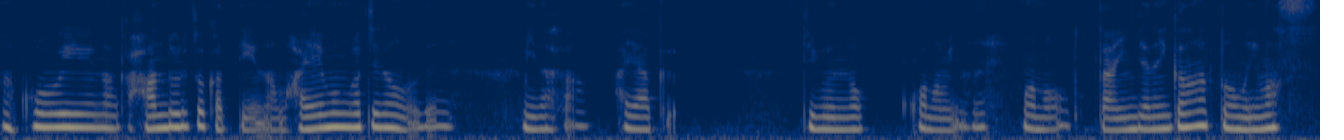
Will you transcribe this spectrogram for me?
まあこういうなんかハンドルとかっていうのはもう早いもん勝ちなのでね皆さん早く自分の好みのねものを取ったらいいんじゃないかなと思います。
